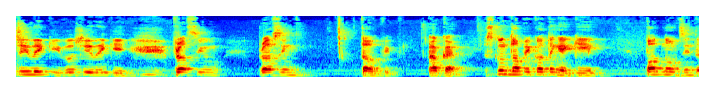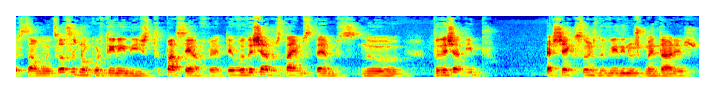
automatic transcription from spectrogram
sair daqui, vamos sair daqui. Próximo, próximo tópico. Ok, o segundo tópico que eu tenho aqui pode não vos interessar muito. Se vocês não curtirem disto, passem à frente. Eu vou deixar os timestamps no. Vou deixar tipo as secções do vídeo nos comentários.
